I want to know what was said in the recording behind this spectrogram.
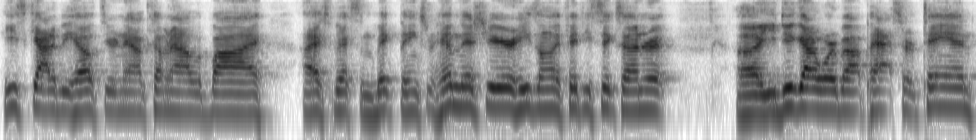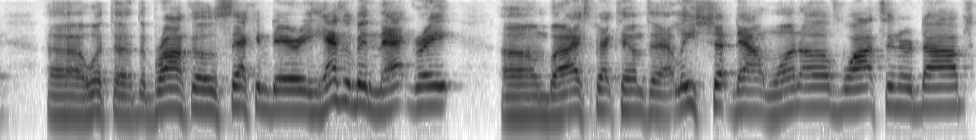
He's got to be healthier now coming out of the bye. I expect some big things from him this year. He's only 5,600. Uh, you do got to worry about Pat Surtain uh, with the, the Broncos secondary. He hasn't been that great, um, but I expect him to at least shut down one of Watson or Doubs.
